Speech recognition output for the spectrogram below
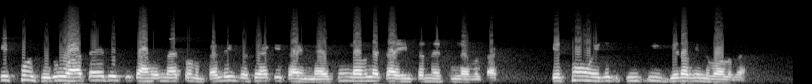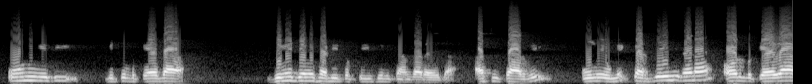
ਕਿੱਥੋਂ ਸ਼ੁਰੂਆਤ ਹੈ ਇਹਦੇ ਚ ਚਾਹੇ ਮੈਂ ਤੁਹਾਨੂੰ ਪਹਿਲਾਂ ਹੀ ਦੱਸਿਆ ਕਿ ਚਾਹੇ ਨੈਸ਼ਨਲ ਲੈਵਲ ਹੈ, ਚਾਹੇ ਇੰਟਰਨੈਸ਼ਨਲ ਲੈਵਲ ਤੱਕ। ਕਿੱਥੋਂ ਇਹਦੇ ਚ ਕੀ ਕੀ ਜਿਹੜਾ ਵੀ ਇਨਵੋਲਵ ਹੈ, ਉਹਨੂੰ ਇਹਦੀ ਵਿੱਚ ਬਕਾਇਦਾ ਜਿਵੇਂ ਜਿਵੇਂ ਸਾਡੀ ਤਫਤੀਸ਼ ਦੇ ਵਿੱਚ ਆਉਂਦਾ ਰਹੇਗਾ, ਅਸੀਂ ਕਾਰਵਾਈ ਉਵੇਂ ਉਵੇਂ ਕਰਦੇ ਹੀ ਰਹਿਣਾ ਔਰ ਬਕਾਇਦਾ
